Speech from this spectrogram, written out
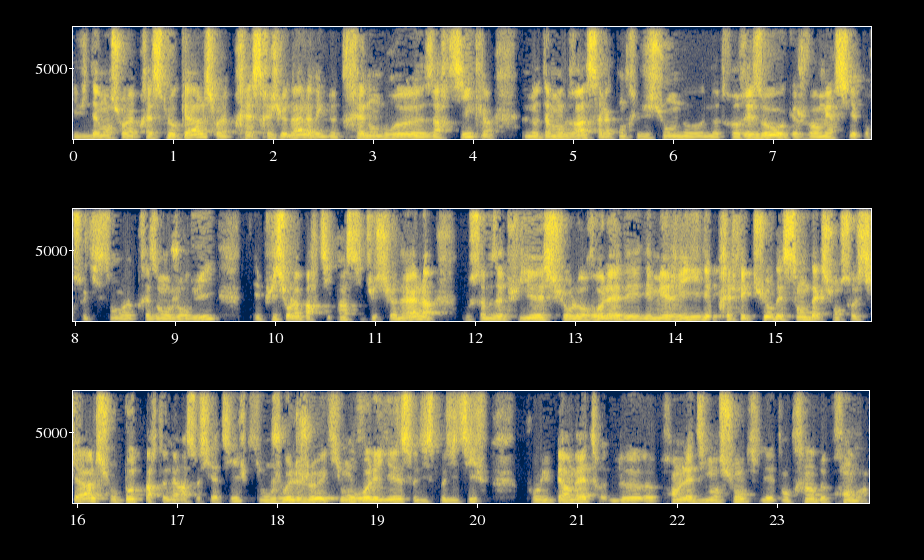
évidemment sur la presse locale, sur la presse régionale avec de très nombreux articles, notamment grâce à la contribution de notre réseau que je veux remercier pour ceux qui sont euh, présents aujourd'hui. Et puis sur la partie institutionnelle, nous sommes appuyés sur le relais des, des mairies, des préfectures, des centres d'action sociale, sur d'autres partenaires associatifs qui ont joué le jeu et qui ont relayé ce dispositif pour lui permettre de euh, prendre la dimension qu'il est en train de prendre.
